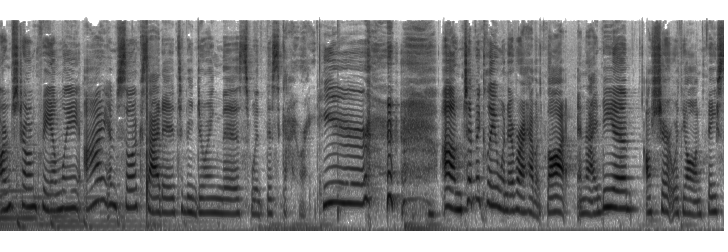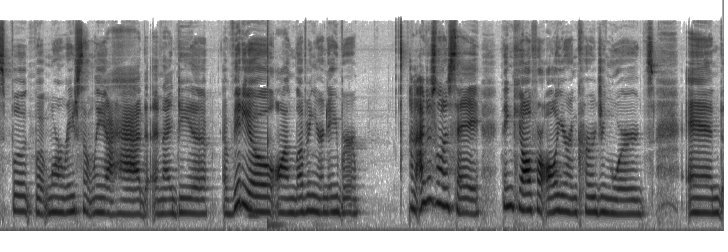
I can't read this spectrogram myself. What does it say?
Armstrong family. I am so excited to be doing this with this guy right here. um, typically, whenever I have a thought, an idea, I'll share it with y'all on Facebook. But more recently, I had an idea, a video on loving your neighbor. And I just want to say thank y'all for all your encouraging words. And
